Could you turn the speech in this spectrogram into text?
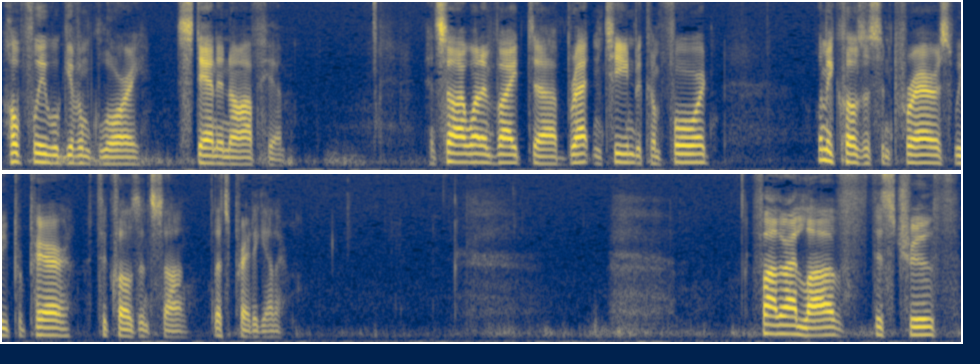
hopefully we'll give Him glory stand in awe of him. And so I want to invite uh, Brett and team to come forward. Let me close us in prayer as we prepare to close in song. Let's pray together. Father, I love this truth.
